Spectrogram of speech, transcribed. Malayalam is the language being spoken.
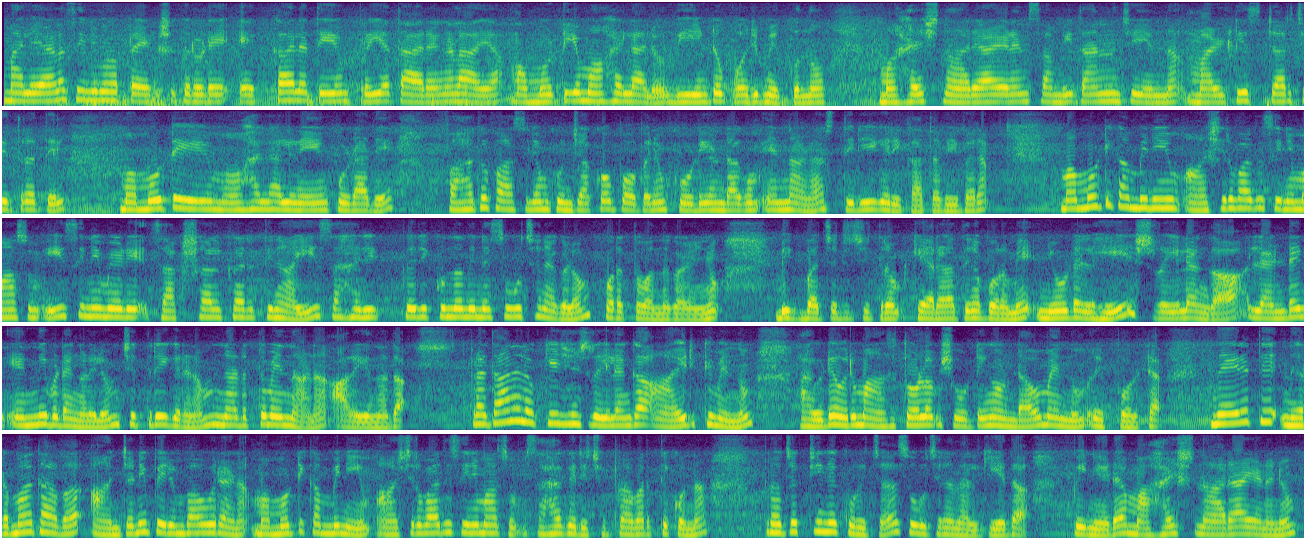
മലയാള സിനിമാ പ്രേക്ഷകരുടെ എക്കാലത്തെയും പ്രിയ താരങ്ങളായ മമ്മൂട്ടിയും മോഹൻലാലും വീണ്ടും ഒരുമിക്കുന്നു. മഹേഷ് നാരായണൻ സംവിധാനം ചെയ്യുന്ന മൾട്ടി സ്റ്റാർ ചിത്രത്തിൽ മമ്മൂട്ടിയെയും മോഹൻലാലിനെയും കൂടാതെ ഫഹദ് ഫാസിലും കുഞ്ചാക്കോ പോപ്പനും കൂടിയുണ്ടാകും എന്നാണ് സ്ഥിരീകരിക്കാത്ത വിവരം. മമ്മൂട്ടി കമ്പനിയും ആശീർവാദ് സിനിമാസും ഈ സിനിമയുടെ സാക്ഷാത്കാരത്തിനായി സഹകരിക്കുന്നതിന്റെ സൂചനകളും പുറത്തു വന്നു കഴിഞ്ഞു. ബിഗ് ബജറ്റ് ചിത്രം കേരളത്തിന് പുറമെ ന്യൂഡൽഹി, ശ്രീലങ്ക, ലണ്ടൻ എന്നിവിടങ്ങളിലും ചിത്രീകരണം നടത്തുമെന്നാണ് അറിയുന്നത്. പ്രധാന ലൊക്കേഷൻ ശ്രീലങ്ക ആയിരിക്കുമെന്നും അവിടെ ഒരു മാസത്തോളം ഷൂട്ടിംഗ് ഉണ്ടാവുമെന്നും റിപ്പോർട്ട്. നേരത്തെ നിർമ്മാതാവ് ആന്റണി പെരുമ്പാവൂരാണ് മമ്മൂട്ടി കമ്പനിയും ആശീർവാദ് സിനിമാസും സഹകരിച്ചു പ്രവർത്തിക്കുന്ന പ്രൊജക്ടിനെക്കുറിച്ച് സൂചന നൽകിയത്. പിന്നീട് മഹേഷ് നാരായണനും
